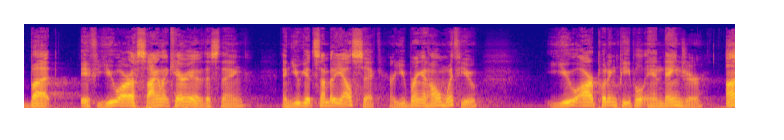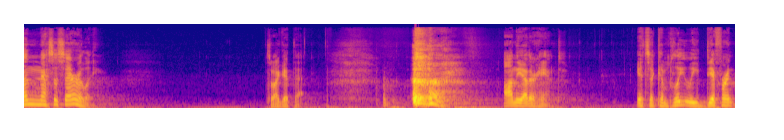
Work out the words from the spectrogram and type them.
But if you are a silent carrier of this thing and you get somebody else sick or you bring it home with you, you are putting people in danger unnecessarily. So I get that. On the other hand, it's a completely different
